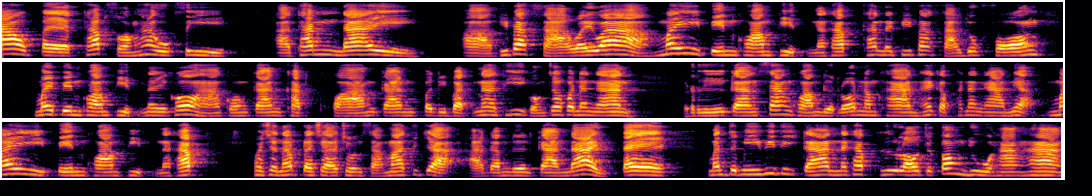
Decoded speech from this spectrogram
3798ทับ2564อ่ท่านได้พิพากษาไว้ว่าไม่เป็นความผิดนะครับ ท่านได้พิพากษายกฟ้อง ไม่เป็นความผิดในข้อหาของการขัดขวางการปฏิบัติหน้าที่ของเจ้าพนักงาน หรือการสร้างความเดือดร้อนนำคาญให้กับพนักงานเนี่ยไม่เป็นความผิดนะครับ เพราะฉะนั้นประชาชนสามารถที่จะอ่าดำเนินการได้ แต่ มันจะมีวิธีการนะครับคือเราจะต้องอยู่ห่าง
